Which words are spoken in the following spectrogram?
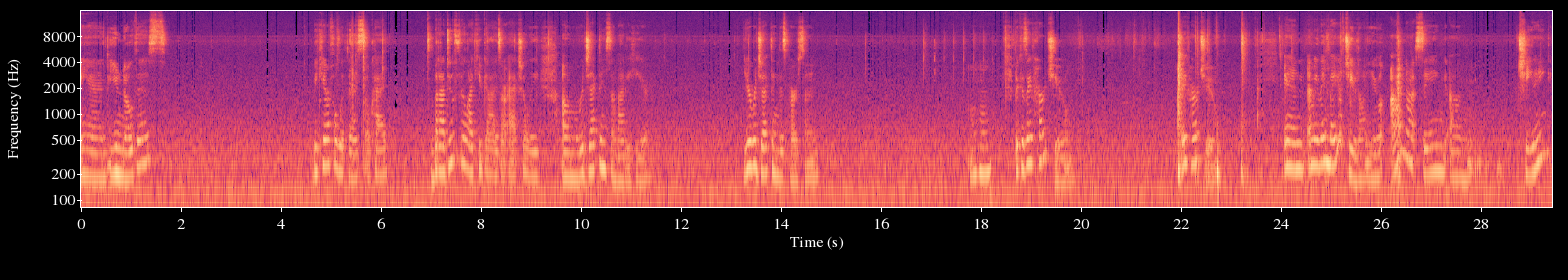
And you know this. Be careful with this, okay? But I do feel like you guys are actually um, rejecting somebody here. You're rejecting this person. Mm-hmm. Because they've hurt you. They've hurt you. And, I mean, they may have cheated on you. I'm not seeing um, cheating,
